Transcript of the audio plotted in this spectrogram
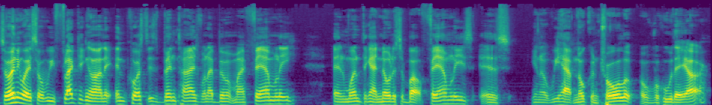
So anyway, so reflecting on it, and of course, there's been times when I've been with my family, and one thing I notice about families is, you know, we have no control over who they are,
